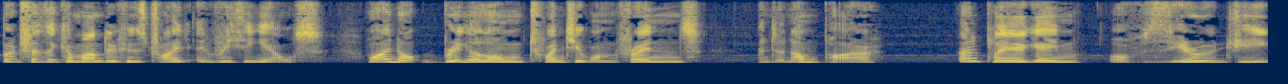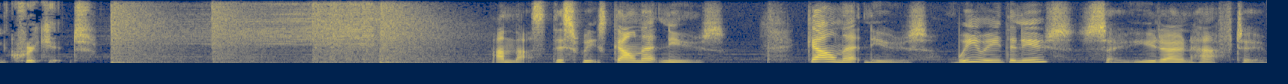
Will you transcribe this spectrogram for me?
but for the commander who's tried everything else, why not bring along 21 friends and an umpire and play a game of zero G cricket? And that's this week's Galnet News. Galnet News. We read the news so you don't have to.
